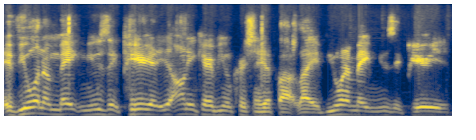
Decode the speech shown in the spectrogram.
if you want to make music, period. I don't even care if you in Christian hip hop. Like, if you want to make music, period.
